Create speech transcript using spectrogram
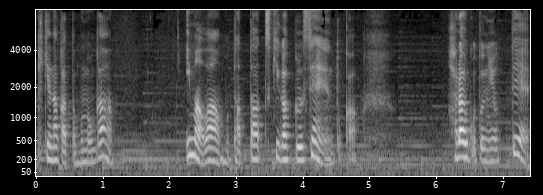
聴けなかったものが今はもうたった月額1,000円とか払うことによって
